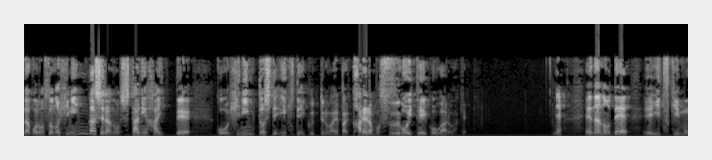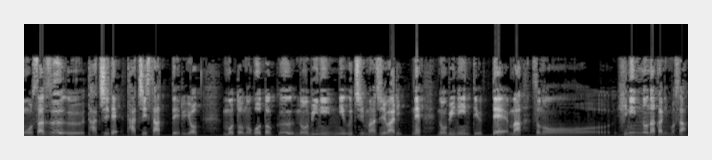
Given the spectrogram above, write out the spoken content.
だから、その否認頭の下に入って、こう、否認として生きていくっていうのは、やっぱり彼らもすごい抵抗があるわけ。ね。え、なので、え、いつき申さず、う立ちで、立ち去ってるよ。元のごとく、伸び人に打ち交わり、ね。伸び人って言って、まあ、その、否認の中にもさ、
